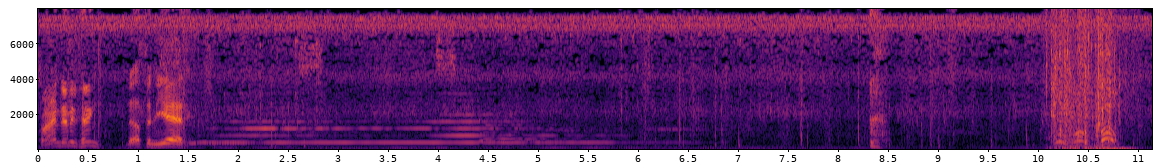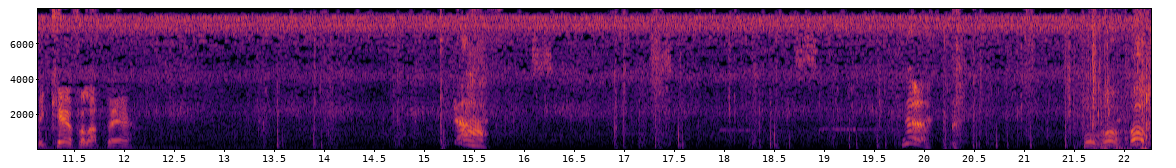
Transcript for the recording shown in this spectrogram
Find anything? Nothing yet. Whoa, whoa, whoa! Be careful up there. Ah! Ah! Whoa, whoa, whoa!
